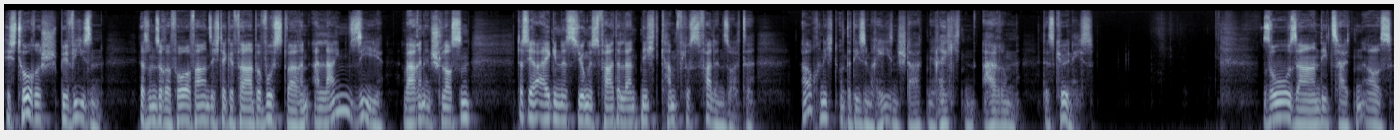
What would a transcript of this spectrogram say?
historisch bewiesen, dass unsere Vorfahren sich der Gefahr bewusst waren. Allein sie waren entschlossen, dass ihr eigenes junges Vaterland nicht kampflos fallen sollte, auch nicht unter diesem riesenstarken rechten Arm des Königs. So sahen die Zeiten aus,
